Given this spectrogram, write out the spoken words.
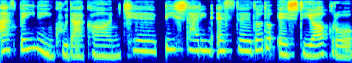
از بین این کودکان که بیشترین استعداد و اشتیاق رو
